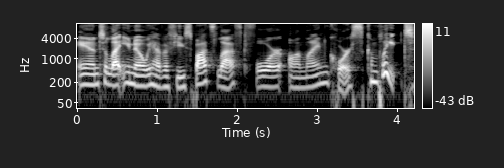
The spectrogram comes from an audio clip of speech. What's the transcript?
and to let you know we have a few spots left for online course complete.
